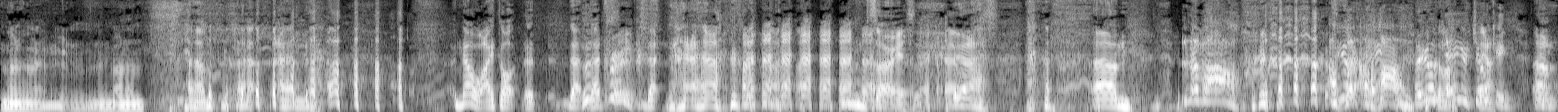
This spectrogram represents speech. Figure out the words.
um, uh, and uh, no, I thought that, that that's that. Sorry. it's a- yeah. um, Laval! Are you okay? Are you okay? You're joking. Um,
